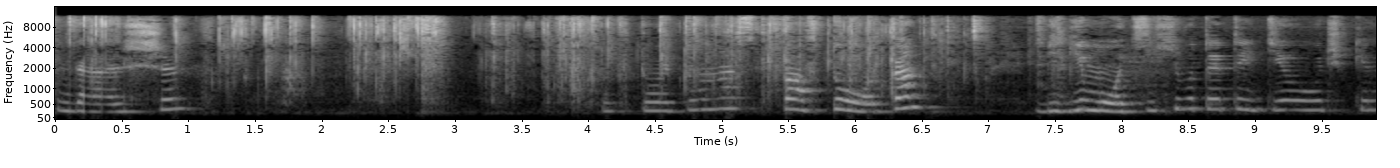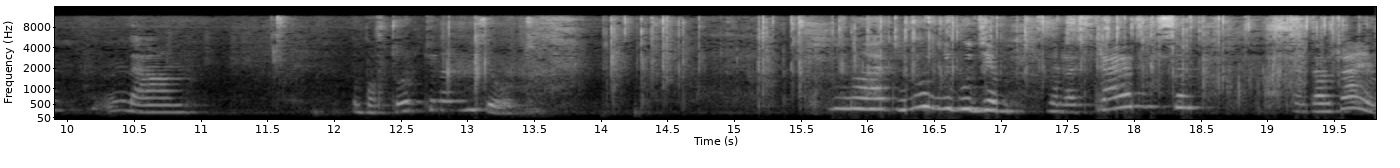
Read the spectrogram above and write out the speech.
Дальше. Что это у нас? Повторка. Бегемотихи вот этой девочки. Да. На повторке нам идет. Ну ладно, ну не будем расстраиваться. Продолжаем.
